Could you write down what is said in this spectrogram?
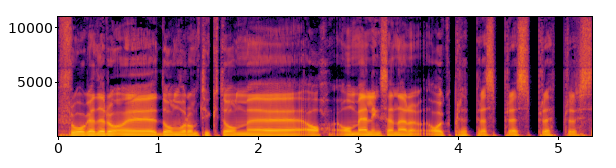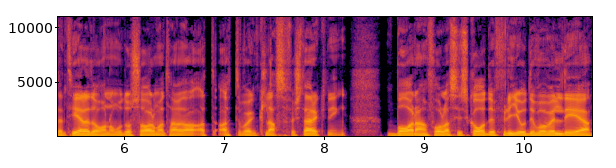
frågade eh, dem vad de tyckte om, eh, ja, om Ellingsen när AIK pres, pres, pres, presenterade honom och då sa de att, han, att, att det var en klassförstärkning. Bara han får hålla sig skadefri och det var väl det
